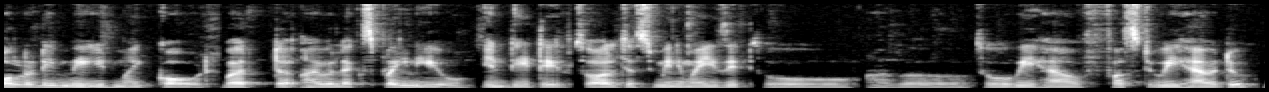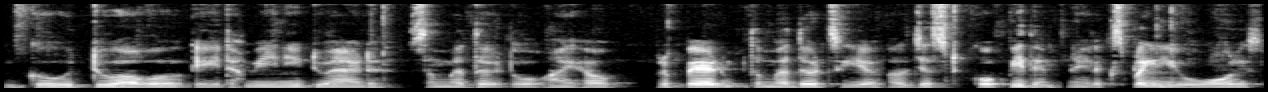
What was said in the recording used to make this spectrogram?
already made my code but uh, i will explain you in detail. So i'll just minimize it. So will, so we have first we have to go to our data we need to add some method. So i have prepared the methods here. I'll just copy them i'll explain you what is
